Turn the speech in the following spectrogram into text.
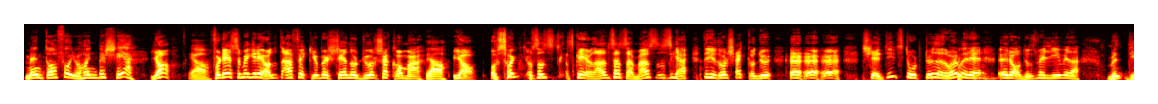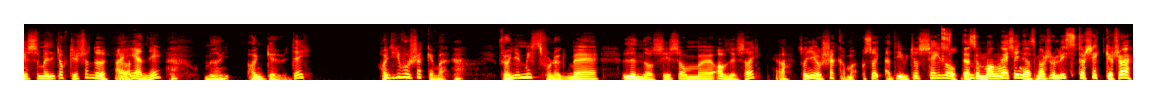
Men da får jo han beskjed. Ja! Ja. For det som er greia, jeg fikk jo beskjed når du hadde sjekka meg. Ja. Og, så, og så skrev jeg en SMS, og så sier jeg driver du og sjekker, og du Ser ikke stort du. det var bare radioen som har liv i deg. Men det som er litt artig, skjønner du, jeg er enig, men han, han Gauder, han driver og sjekker meg. For han er misfornøyd med lønna si som eh, avløser. Ja. Så han er jo sjekka meg. Så jeg driver ikke og sier noe Det er så mange jeg kjenner som har så lyst til å sjekke seg.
